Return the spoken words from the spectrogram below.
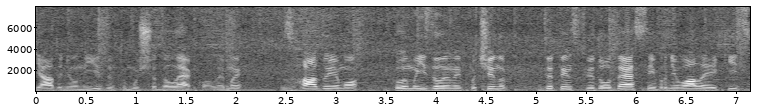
я до нього не їздив, тому що далеко. Але ми згадуємо, коли ми їздили на відпочинок в дитинстві до Одеси і бронювали якісь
